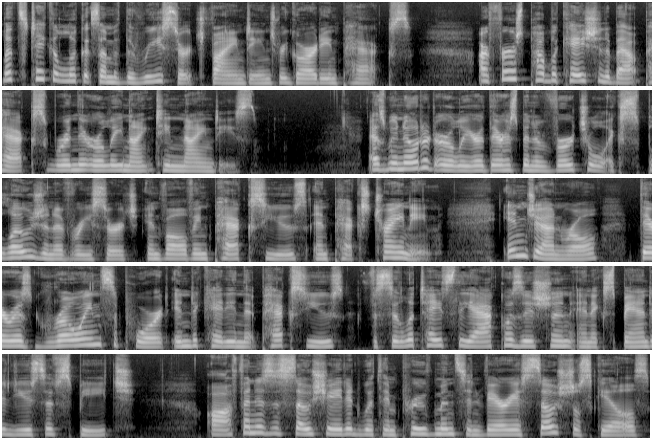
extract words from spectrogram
Let's take a look at some of the research findings regarding PECS. Our first publication about PECS were in the early 1990s. As we noted earlier, there has been a virtual explosion of research involving PECS use and PECS training. In general, there is growing support indicating that PECS use facilitates the acquisition and expanded use of speech, often is associated with improvements in various social skills,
